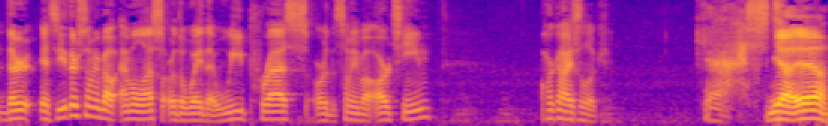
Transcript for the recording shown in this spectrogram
there, it's either something about MLS or the way that we press, or something about our team our guys look gassed. Yeah, yeah, yeah.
